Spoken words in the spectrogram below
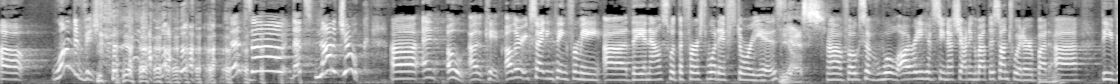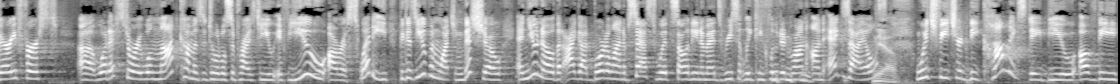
uh, WandaVision. that's uh, that's not a joke. Uh, and oh, okay. Other exciting thing for me, uh, they announced what the first What If story is. Yes. Uh, folks have, will already have seen us shouting about this on Twitter, but uh, the very first. Uh, what if story will not come as a total surprise to you if you are a sweaty because you've been watching this show and you know that I got borderline obsessed with Saladin Ahmed's recently concluded run on Exiles, Yeah. which featured the comics debut of the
